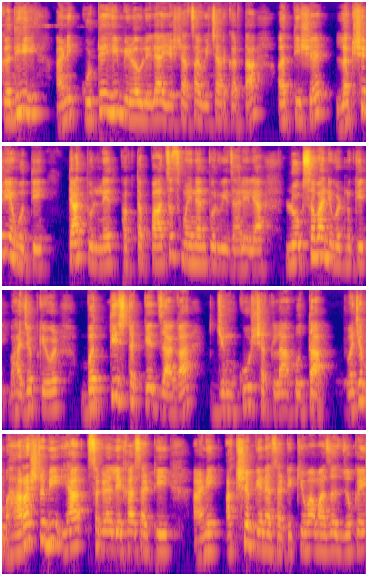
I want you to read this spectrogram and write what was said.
कधीही आणि कुठेही मिळवलेल्या यशाचा विचार करता अतिशय लक्षणीय होती. त्या तुलनेत फक्त पाचच महिन्यांपूर्वी झालेल्या लोकसभा निवडणुकीत भाजप केवळ बत्तीस टक्के जागा जिंकू शकला होता. म्हणजे महाराष्ट्र मी ह्या सगळ्या लेखासाठी आणि आक्षेप घेण्यासाठी किंवा माझं जो काही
